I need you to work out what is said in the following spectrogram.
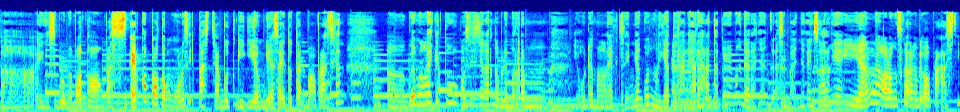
uh, yang sebelumnya potong. Pas eh kok potong mulu sih? Pas cabut gigi yang biasa itu tanpa operasi kan uh, gue melek itu posisinya karena nggak boleh merem. Ya udah melek sehingga gue ngelihat darah darah kan tapi memang darahnya nggak sebanyak yang sekarang. Ya iyalah orang sekarang dioperasi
